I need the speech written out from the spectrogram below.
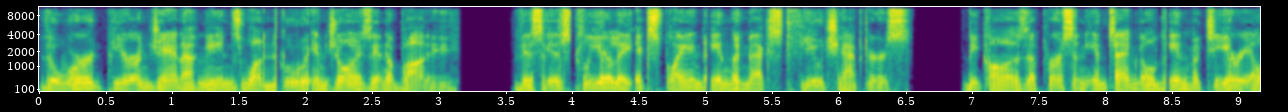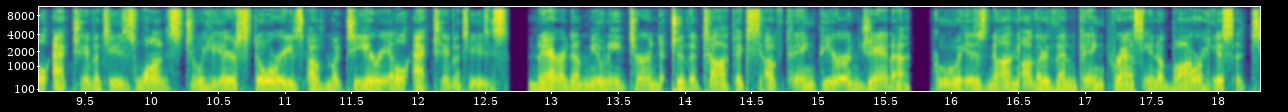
The word Puranjana means one who enjoys in a body. This is clearly explained in the next few chapters because a person entangled in material activities wants to hear stories of material activities. Narada Muni turned to the topics of King Puranjana, who is none other than King Pracinabarhisat.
